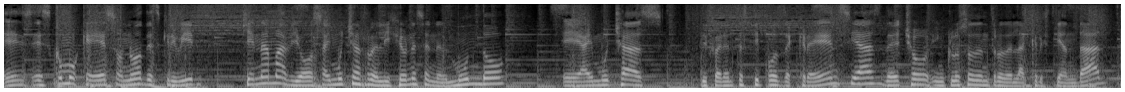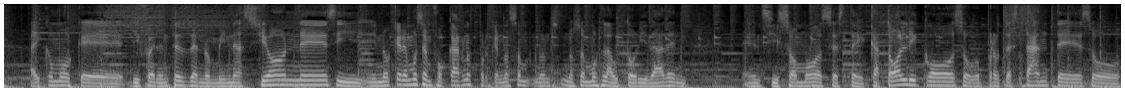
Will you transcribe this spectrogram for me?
es, es como que eso, ¿no? Describir quién ama a Dios. Hay muchas religiones en el mundo, eh, hay muchas diferentes tipos de creencias, de hecho, incluso dentro de la cristiandad hay como que diferentes denominaciones y, y no queremos enfocarnos porque no, som- no- no somos la autoridad en, en si somos este, católicos o protestantes o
